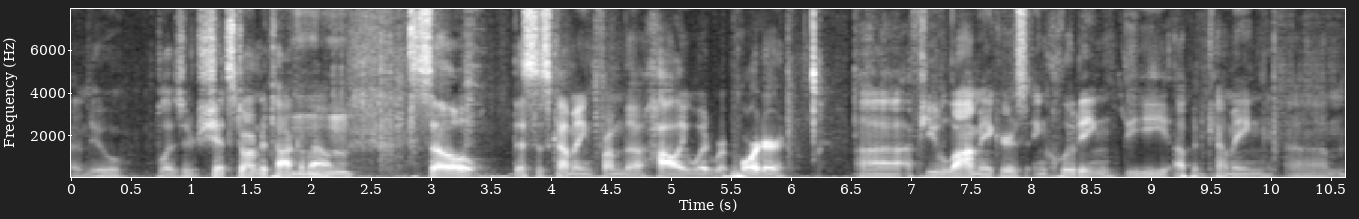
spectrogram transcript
a new Blizzard shitstorm to talk about. Mhm. So, this is coming from the Hollywood Reporter. Uh, a few lawmakers, including the up and coming um,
